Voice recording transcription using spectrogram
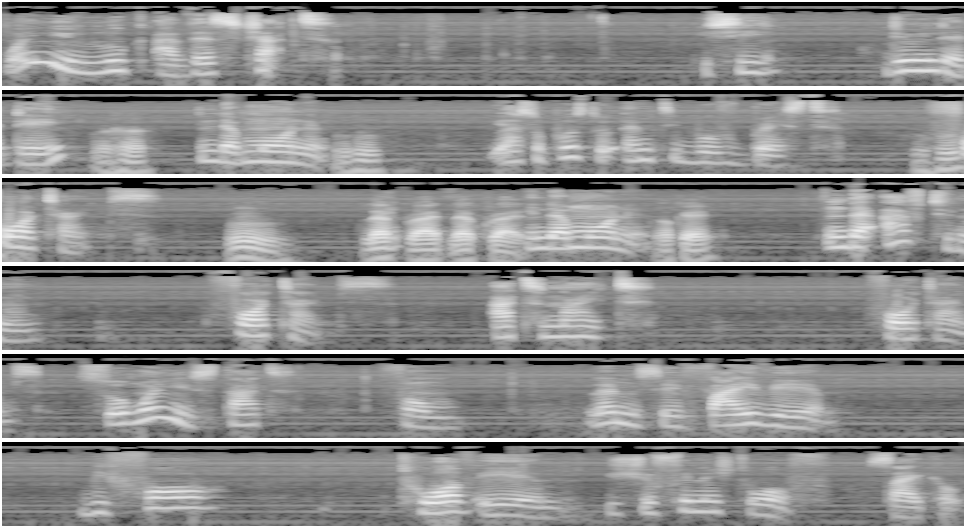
when you look at this chart, you see during the day, Uh-huh. in the morning, Mm-hmm. you are supposed to empty both breasts four times. Mm. Left, right, left, right. In the morning, Okay. In the afternoon, four times. At night, four times. So when you start from, let me say, 5 a.m., before 12 a.m., you should finish 12 cycle.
